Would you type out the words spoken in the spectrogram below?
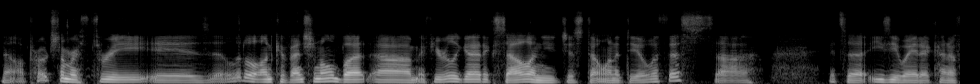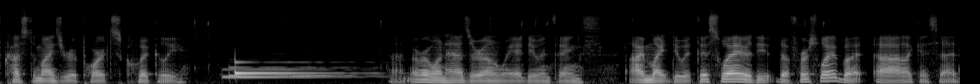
Now, approach number three is a little unconventional, but um, if you're really good at Excel and you just don't want to deal with this, uh, it's an easy way to kind of customize your reports quickly. Um, everyone has their own way of doing things. I might do it this way or the, the first way, but uh, like I said,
